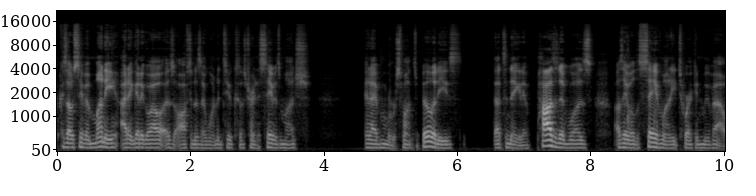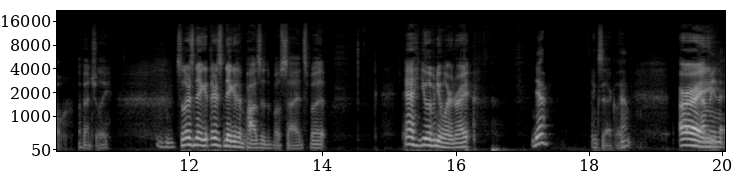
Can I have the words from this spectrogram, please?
because I was saving money. I didn't get to go out as often as I wanted to because I was trying to save as much, and I have more responsibilities. That's a negative. Positive was I was able to save money to where I can move out eventually. Mhm. So there's negative, there's negative and positive to both sides, but eh, you live and you learn, right? Yeah. Exactly. Yeah. All right. I mean,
